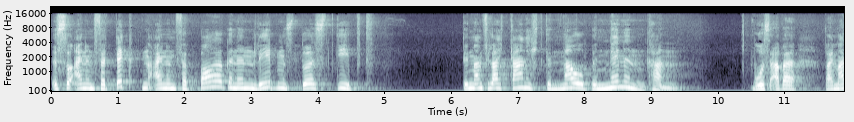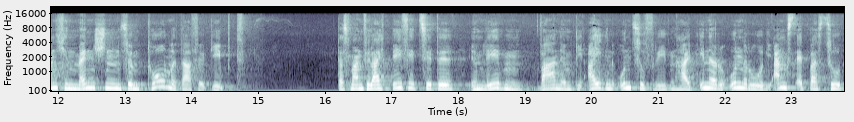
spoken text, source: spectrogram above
es so einen verdeckten, einen verborgenen Lebensdurst gibt, den man vielleicht gar nicht genau benennen kann, wo es aber bei manchen Menschen Symptome dafür gibt, dass man vielleicht Defizite im Leben wahrnimmt, die eigene Unzufriedenheit, innere Unruhe, die Angst, etwas zu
